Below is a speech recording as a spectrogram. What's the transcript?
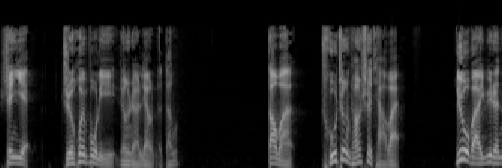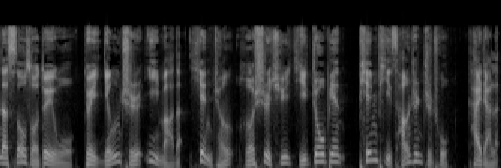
深夜，指挥部里仍然亮着灯。当晚，除正常设卡外，六百余人的搜索队伍对营池一马的县城和市区及周边偏僻藏身之处开展了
